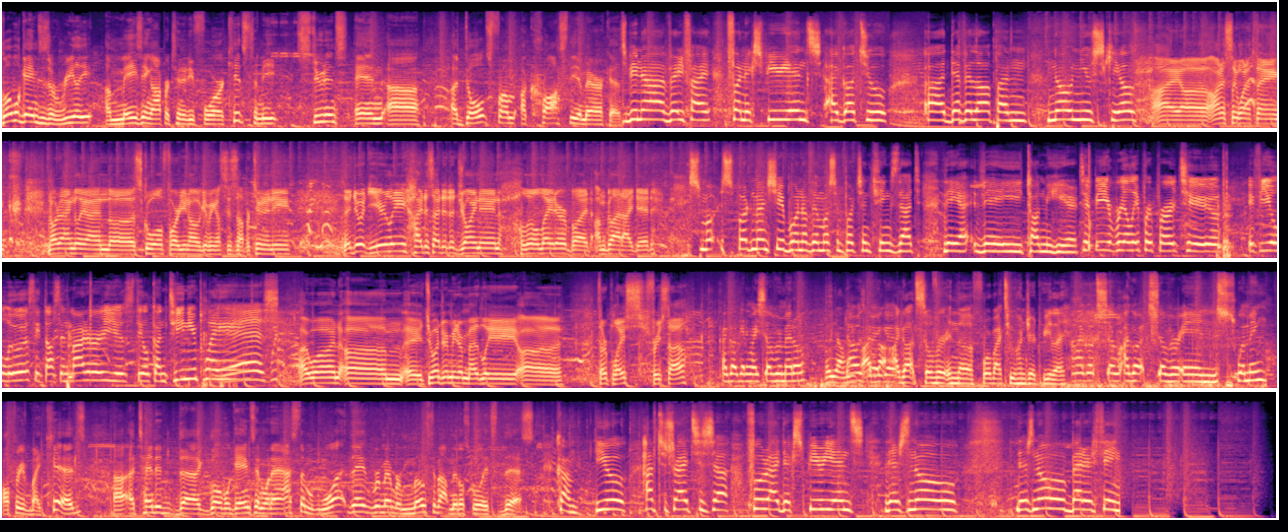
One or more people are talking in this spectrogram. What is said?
Global Games is a really amazing opportunity for kids to meet students and uh, adults from across the Americas. It's been a very fi- fun experience. I got to uh, develop and know new skills. I uh, honestly want to thank Nord Anglia and the school for you know giving us this opportunity. They do it yearly. I decided to join in a little later, but I'm glad I did. Sm- sportsmanship, one of the most important things that they they taught me here. To be really prepared to, if you lose, it doesn't matter. You still continue playing. Yes. I won um, a 200 meter medley, uh, third place freestyle. I got getting my silver medal. Oh yeah, That was I, very got, good. I got silver in the 4x200 relay. And I got silver. I got silver in swimming. All three of my kids uh, attended the Global Games, and when I asked them what they remember most about middle school, it's this. Come, you have to try it. It's a full ride experience. There's no, there's no better thing.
